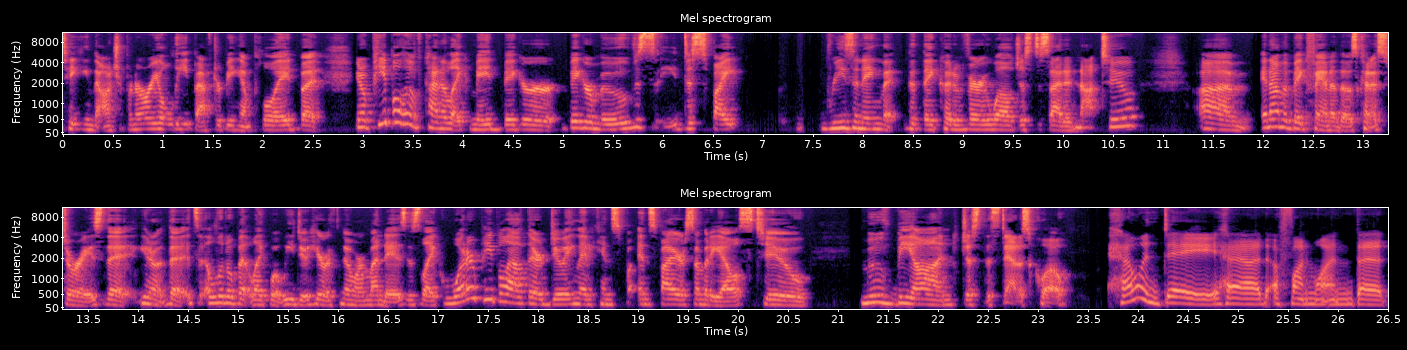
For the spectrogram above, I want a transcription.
taking the entrepreneurial leap after being employed. But, you know, people who've kind of like made bigger, bigger moves despite reasoning that, that they could have very well just decided not to. Um, and I'm a big fan of those kind of stories that, you know, that it's a little bit like what we do here with No More Mondays is like, what are people out there doing that can sp- inspire somebody else to move beyond just the status quo? Helen Day had a fun one that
